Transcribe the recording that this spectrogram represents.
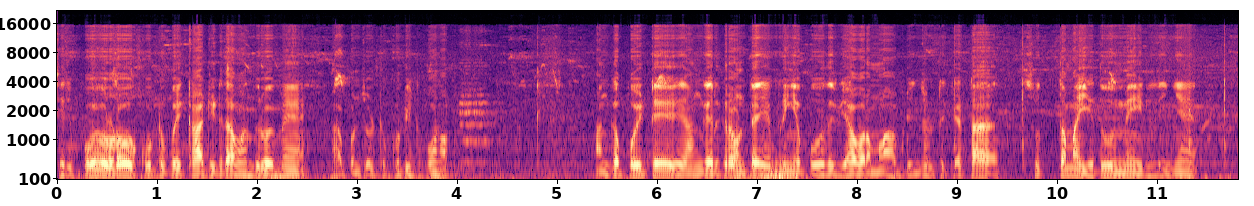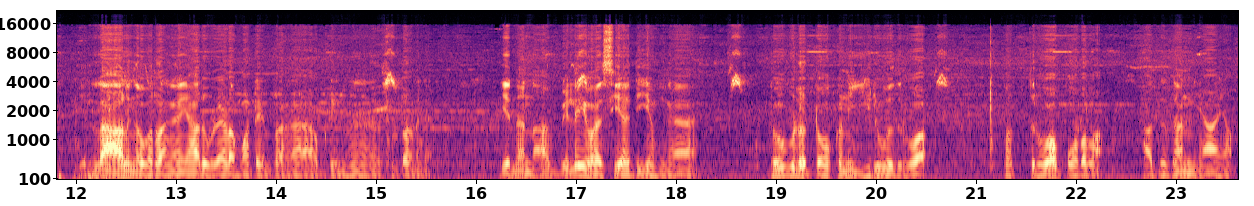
சரி போய் ஒரு தடவை கூப்பிட்டு போய் காட்டிட்டு தான் வந்துடுவோமே அப்படின்னு சொல்லிட்டு கூட்டிகிட்டு போனோம். அங்கே போயிட்டு அங்கே இருக்கிறவன்ட்ட எப்படிங்க போகுது வியாபாரம்லாம் அப்படின்னு சொல்லிட்டு கேட்டால் சுத்தமாக எதுவுமே இல்லைங்க. எல்லா ஆளுங்க வர்றாங்க யாரும் விளையாட மாட்டேன்றாங்க அப்படின்னு சொல்கிறானுங்க என்னென்னா விலைவாசி அதிகம்ங்க. டூ வீலர் டோக்கனு இருபது ரூபா. பத்து ரூபா போடலாம். அதுதான் நியாயம்.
